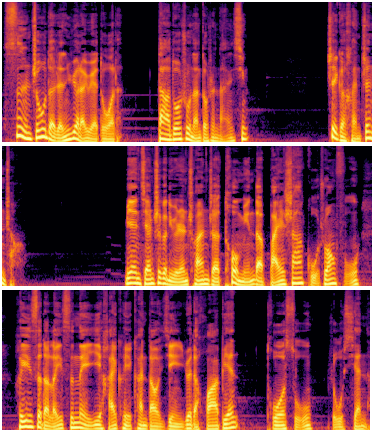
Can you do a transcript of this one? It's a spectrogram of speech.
四周的人越来越多了，大多数呢都是男性。这个很正常。面前这个女人穿着透明的白纱古装服，黑色的蕾丝内衣，还可以看到隐约的花边，脱俗如仙呢。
